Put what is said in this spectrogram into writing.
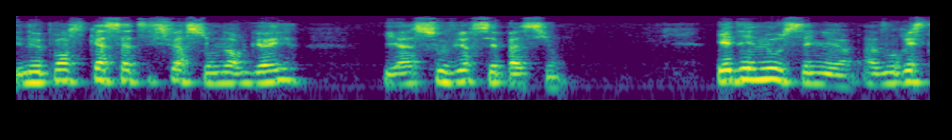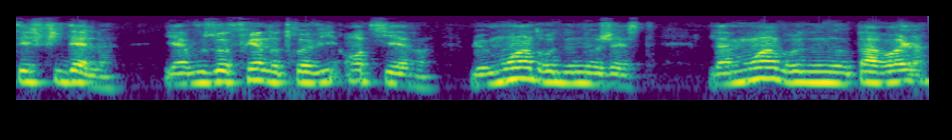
et ne pense qu'à satisfaire son orgueil et à assouvir ses passions. Aidez-nous, Seigneur, à vous rester fidèles et à vous offrir notre vie entière, le moindre de nos gestes, la moindre de nos paroles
